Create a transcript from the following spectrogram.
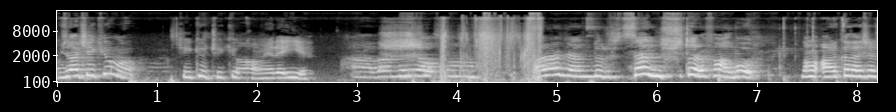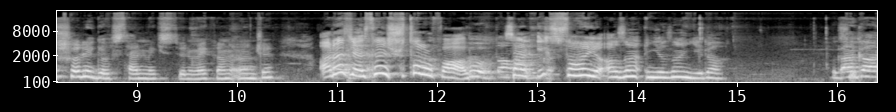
Güzel çekiyor mu? Çekiyor çekiyor kamera iyi. Ha, ben nereye alsam? Aracan dur sen şu tarafa al. Bu. Tamam arkadaşlar şöyle göstermek istiyorum ekranı önce. Aracan sen şu tarafa al. Bu, tamam, sen ilk sağa yazan, yazan yeri al. Kanka.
